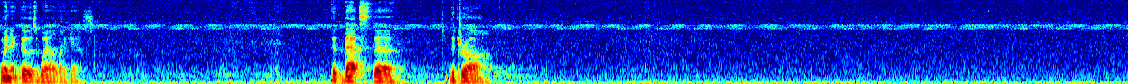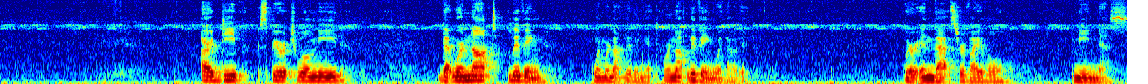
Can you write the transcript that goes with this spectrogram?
When it goes well, I guess. That that's the the draw. Our deep spiritual need that we're not living when we're not living it. We're not living without it. We're in that survival meanness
